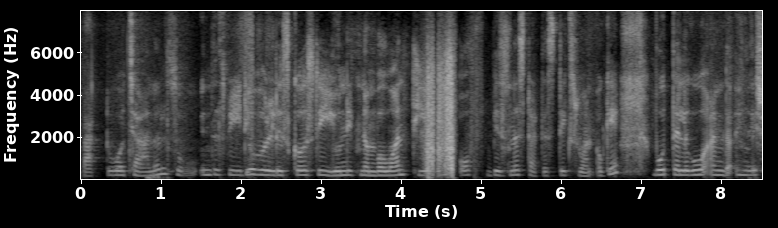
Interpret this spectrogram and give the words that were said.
back to our channel. So in this video we'll discuss the unit number one theory of business statistics one okay? Both telugu and english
